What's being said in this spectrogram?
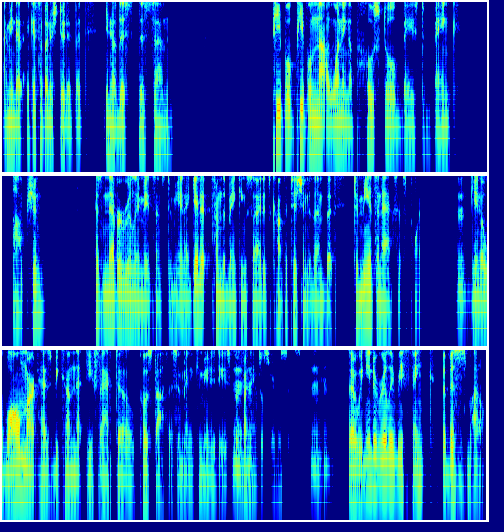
i mean i guess i've understood it but you know this this um people people not wanting a postal based bank option has never really made sense to me and i get it from the banking side it's competition to them but to me it's an access point Mm. You know, Walmart has become that de facto post office in many communities for mm-hmm. financial services. Mm-hmm. So we need to really rethink the business model.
